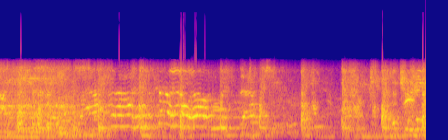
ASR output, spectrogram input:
Without you, the truth is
